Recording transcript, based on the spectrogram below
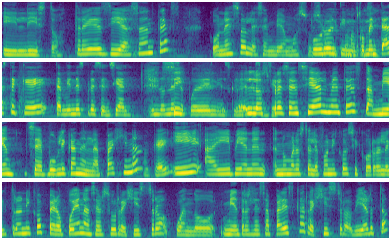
y listo. Tres días antes, con eso les enviamos su Por último, comentaste que también es presencial. ¿En dónde Sí. se pueden inscribir? Los presencial? presencialmente también se publican en la página Ok. y ahí vienen números telefónicos y correo electrónico, pero pueden hacer su registro cuando, mientras les aparezca registro abierto,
